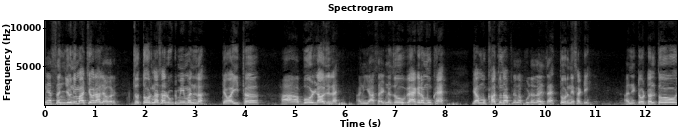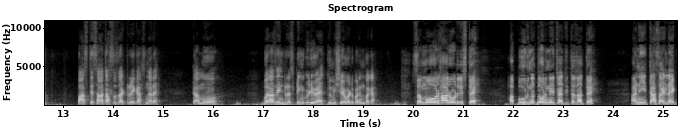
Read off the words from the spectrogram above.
आपण या संजीवनी माचीवर आल्यावर जो तोरणाचा रूट मी म्हणलं तेव्हा इथं हा बोर्ड लावलेला आहे आणि या साईडनं जो व्याघ्र मुख आहे या मुखातून आपल्याला पुढे जायचं आहे तोरण्यासाठी आणि टोटल तो पाच ते सहा तासाचा ट्रेक असणार आहे. त्यामुळं बराच इंटरेस्टिंग व्हिडिओ आहे. तुम्ही शेवटपर्यंत बघा. समोर हा रोड दिसतोय. हा पूर्ण तोरणेच्या तिथं जातोय. आणि त्या साईडला एक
